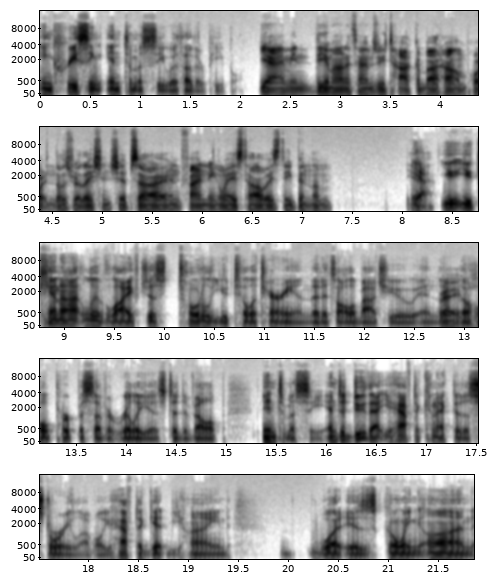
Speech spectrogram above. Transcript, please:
increasing intimacy with other people. Yeah. I mean, the amount of times we talk about how important those relationships are and finding ways to always deepen them. Yeah. You you cannot live life just total utilitarian that it's all about you and the, Right. the whole purpose of it really is to develop intimacy. And to do that you have to connect at a story level. You have to get behind what is going on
